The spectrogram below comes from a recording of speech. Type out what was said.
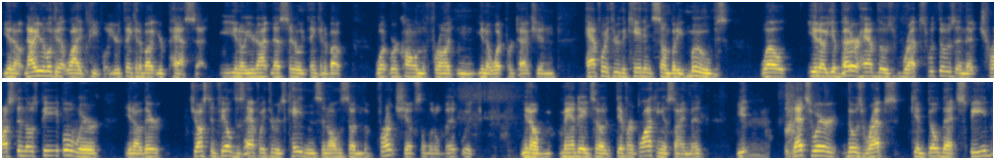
you know now you're looking at live people you're thinking about your pass set you know you're not necessarily thinking about what we're calling the front and you know what protection halfway through the cadence somebody moves well you know you better have those reps with those and that trust in those people where you know they're Justin Fields is halfway through his cadence, and all of a sudden the front shifts a little bit, which you know mandates a different blocking assignment. You, mm. That's where those reps can build that speed,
